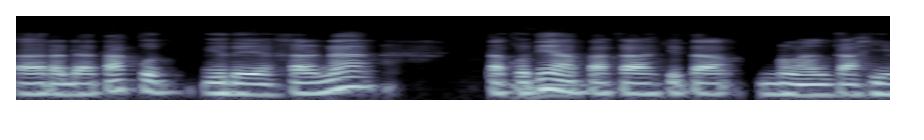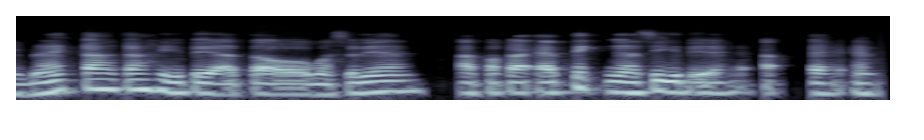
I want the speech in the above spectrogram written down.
uh, rada takut gitu ya. Karena takutnya apakah kita melangkahi mereka kah gitu ya? Atau maksudnya apakah etik nggak sih gitu ya? Eh,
